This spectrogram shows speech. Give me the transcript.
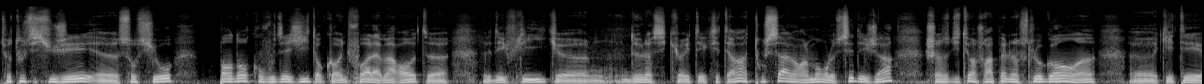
sur tous ces sujets euh, sociaux pendant qu'on vous agite encore une fois la marotte euh, des flics, euh, de l'insécurité, etc. Tout ça, normalement, on le sait déjà. Chers auditeurs, je rappelle un slogan hein, euh, qui, était,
